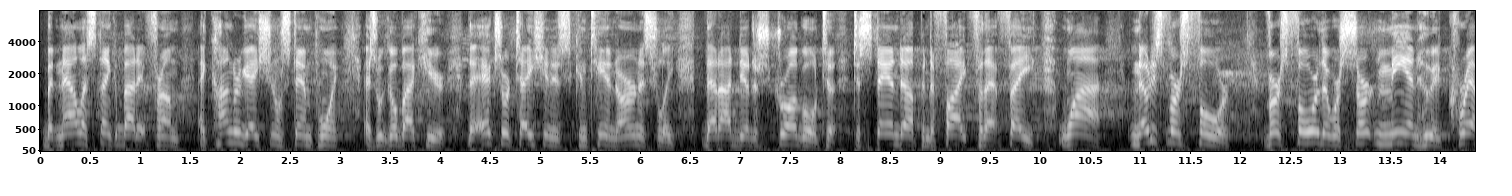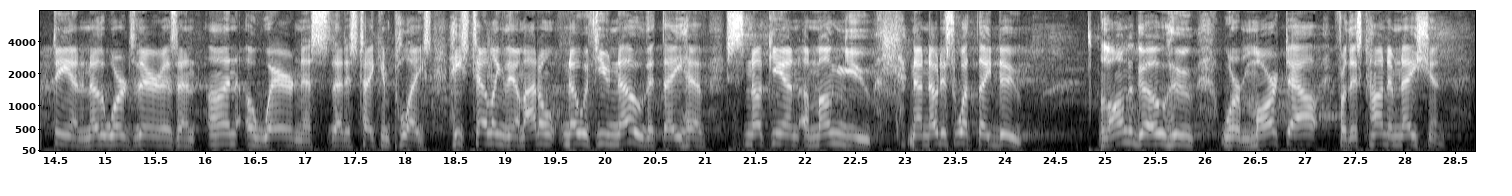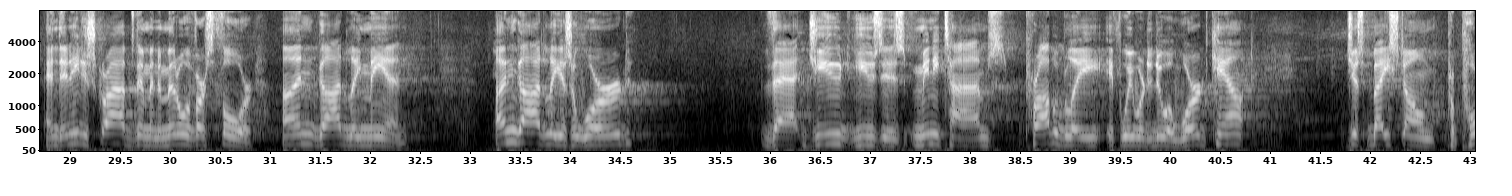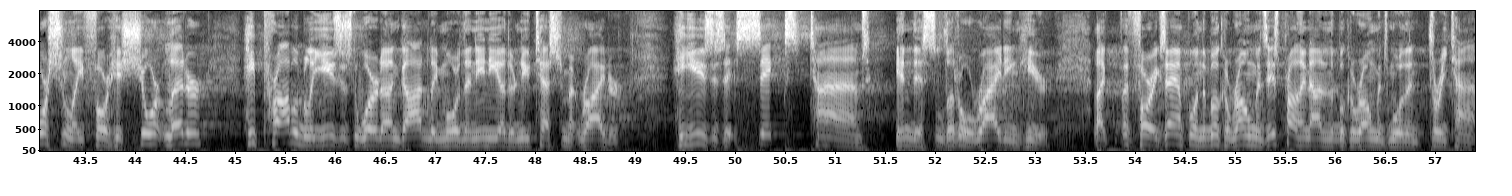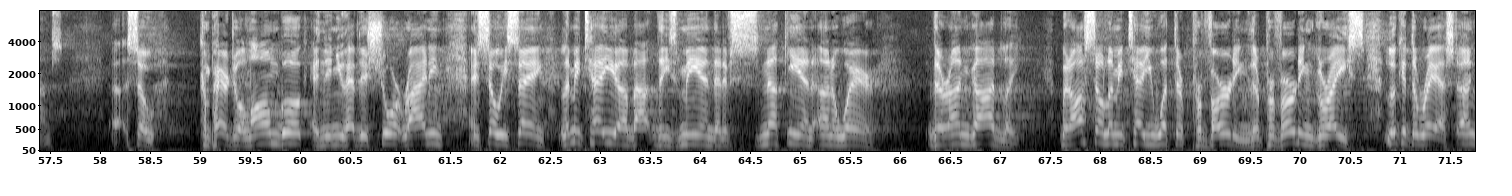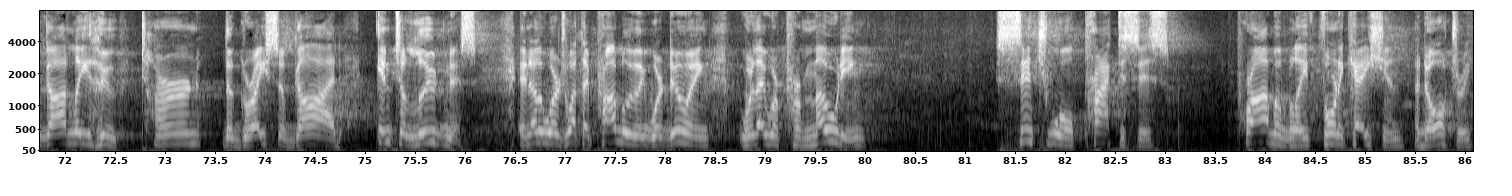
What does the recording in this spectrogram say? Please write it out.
But now let's think about it from a congregational standpoint as we go back here. The exhortation is to contend earnestly. That idea to struggle, to, to stand up and to fight for that faith. Why? Notice verse 4. Verse 4 there were certain men who had crept in. In other words, there is an unawareness that has taken place. He's telling them, I don't know if you know that they have snuck in among you. Now, notice what they do. Long ago, who were marked out for this condemnation and then he describes them in the middle of verse 4 ungodly men. Ungodly is a word that Jude uses many times, probably if we were to do a word count, just based on proportionally for his short letter, he probably uses the word ungodly more than any other New Testament writer. He uses it six times in this little writing here. Like, for example, in the book of Romans, it's probably not in the book of Romans more than three times. Uh, so compared to a long book, and then you have this short writing. And so he's saying, Let me tell you about these men that have snuck in unaware. They're ungodly. But also, let me tell you what they're perverting. They're perverting grace. Look at the rest. Ungodly who turn the grace of God into lewdness. In other words, what they probably were doing were they were promoting sensual practices, probably fornication, adultery.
